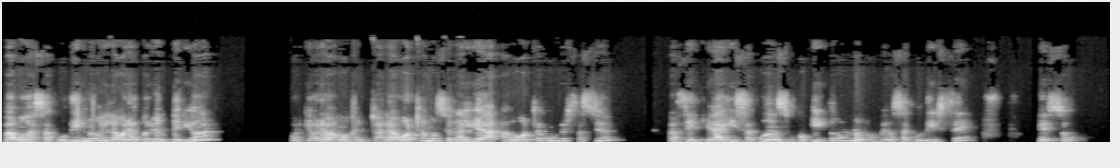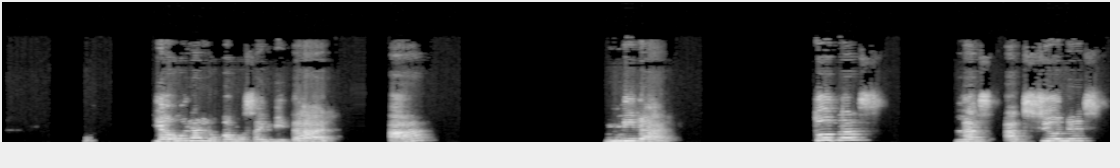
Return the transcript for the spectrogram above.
Vamos a sacudirnos el laboratorio anterior, porque ahora vamos a entrar a otra emocionalidad, a otra conversación. Así es que ahí sacúdanse un poquito, no los veo sacudirse. Eso. Y ahora los vamos a invitar a mirar todas las acciones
